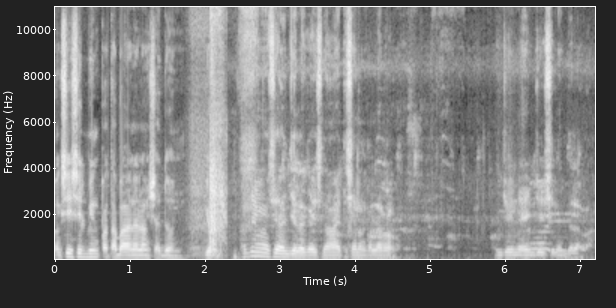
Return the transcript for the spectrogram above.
magsisilbing pataba na lang siya doon. Yun. At yung si Angela guys, nakakita siya ng kalaro. Enjoy na enjoy silang dalawa.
